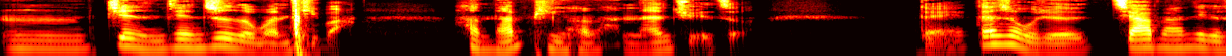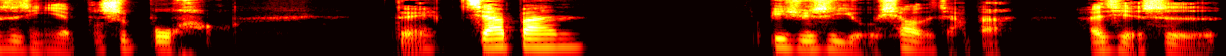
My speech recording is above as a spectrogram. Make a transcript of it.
嗯见仁见智的问题吧，很难平衡，很难抉择。对，但是我觉得加班这个事情也不是不好。对，加班必须是有效的加班，而且是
